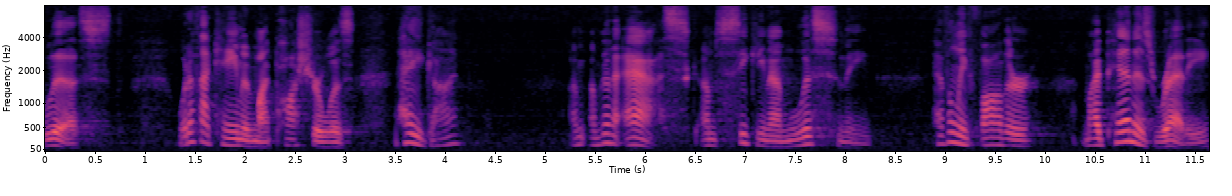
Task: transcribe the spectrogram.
list, what if I came and my posture was, hey, God, I'm, I'm going to ask, I'm seeking, I'm listening. Heavenly Father, my pen is ready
